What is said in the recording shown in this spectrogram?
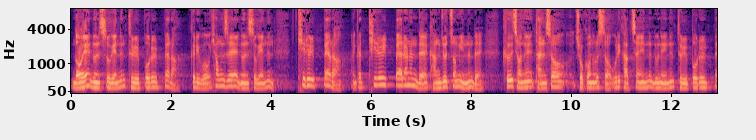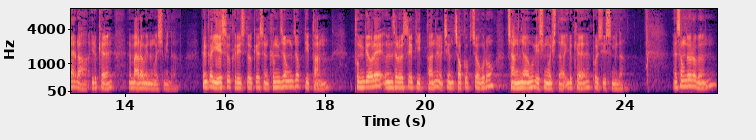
너의 눈 속에 있는 들보를 빼라. 그리고 형제의 눈 속에 있는 티를 빼라. 그러니까 티를 빼라는데 강조점이 있는데 그 전에 단서 조건으로서 우리 각자에 있는 눈에 있는 들보를 빼라. 이렇게 말하고 있는 것입니다. 그러니까 예수 그리스도께서는 긍정적 비판, 분별의 은사로서의 비판을 지금 적극적으로 장려하고 계신 것이다. 이렇게 볼 수 있습니다. 성도 여러분,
